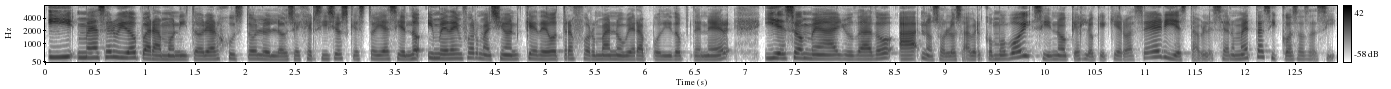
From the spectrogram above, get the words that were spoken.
y me ha servido para monitorear justo lo- los ejercicios que estoy haciendo y me da información que de otra forma no hubiera podido obtener y eso me ha ayudado a no solo saber cómo voy, sino qué es lo que quiero hacer y establecer metas y cosas así.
